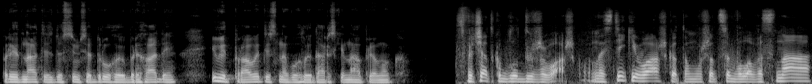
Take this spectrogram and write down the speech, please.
приєднатись до 72-ї бригади і відправитись на вугледарський напрямок. Спочатку було дуже важко. Настільки важко, тому що це була весна.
